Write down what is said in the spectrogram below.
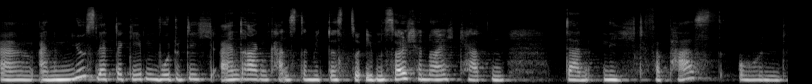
ähm, einen Newsletter geben, wo du dich eintragen kannst, damit dass du eben solche Neuigkeiten dann nicht verpasst. Und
